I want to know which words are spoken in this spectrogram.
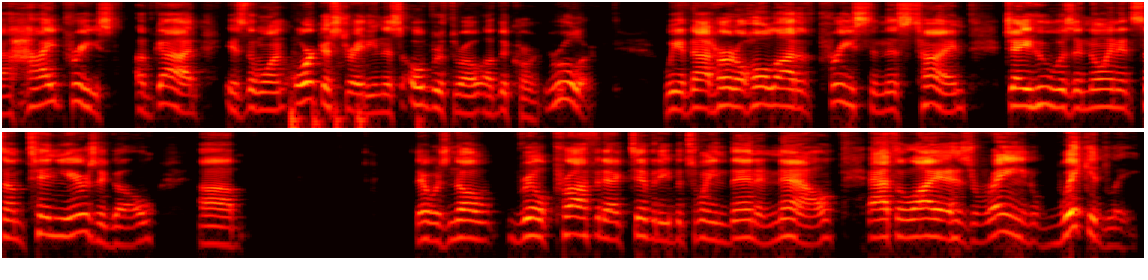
The high priest of God is the one orchestrating this overthrow of the current ruler. We have not heard a whole lot of priests in this time. Jehu was anointed some 10 years ago. Uh, there was no real prophet activity between then and now. Athaliah has reigned wickedly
